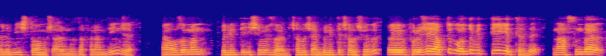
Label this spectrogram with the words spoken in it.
Böyle bir iş doğmuş aranızda falan deyince. Ya o zaman birlikte işimiz vardı. Çalışan, birlikte çalışıyorduk. Öyle bir proje yaptık. Oldu bittiye getirdi. Yani aslında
